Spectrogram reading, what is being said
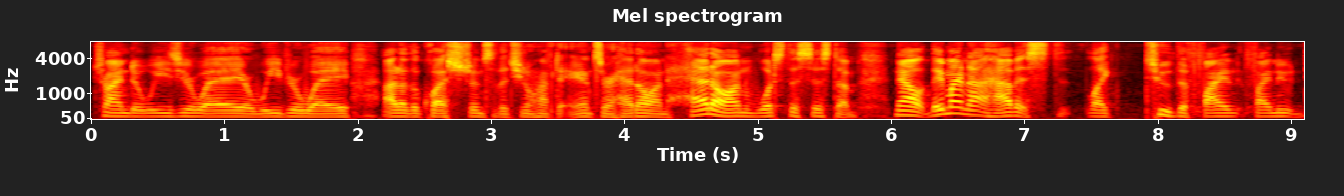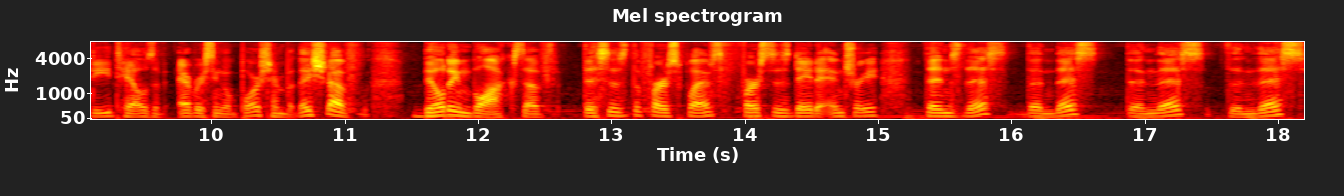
trying to wheeze your way or weave your way out of the question so that you don't have to answer head on. Head on, what's the system? Now they might not have it st- like to the fine minute details of every single portion, but they should have building blocks of this is the first plan. First is data entry, then's this, then this, then this, then this.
